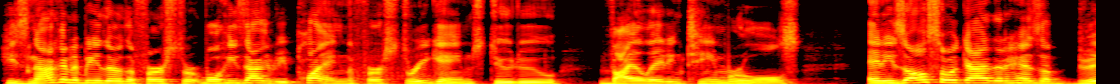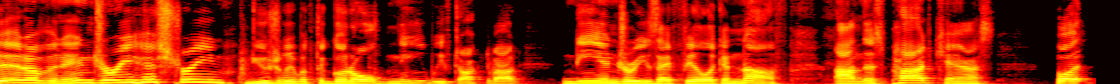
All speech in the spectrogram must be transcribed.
he's not going to be there the first. Th- well, he's not going to be playing the first three games due to violating team rules, and he's also a guy that has a bit of an injury history, usually with the good old knee. We've talked about knee injuries. I feel like enough on this podcast, but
